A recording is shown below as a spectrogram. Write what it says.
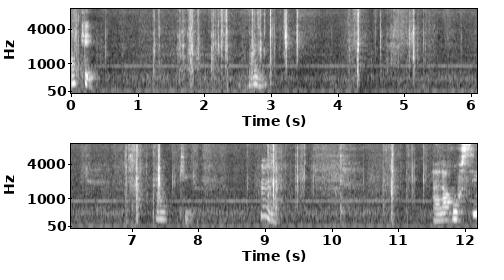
OK. OK. Hmm. Alors aussi,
